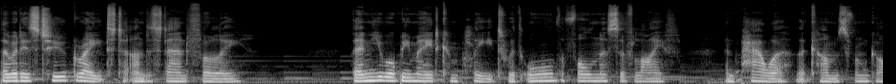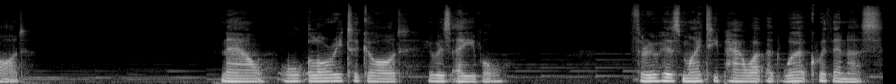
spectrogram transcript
though it is too great to understand fully. Then you will be made complete with all the fullness of life and power that comes from God. Now, all glory to God who is able, through his mighty power at work within us,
